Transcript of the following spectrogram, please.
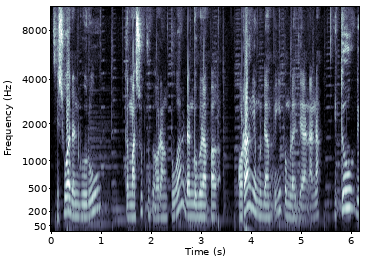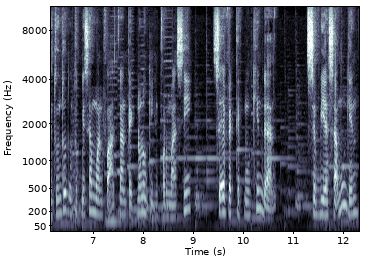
siswa dan guru termasuk juga orang tua dan beberapa orang yang mendampingi pembelajaran anak itu dituntut untuk bisa memanfaatkan teknologi informasi seefektif mungkin dan sebiasa mungkin.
